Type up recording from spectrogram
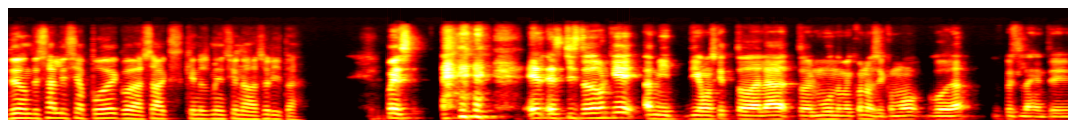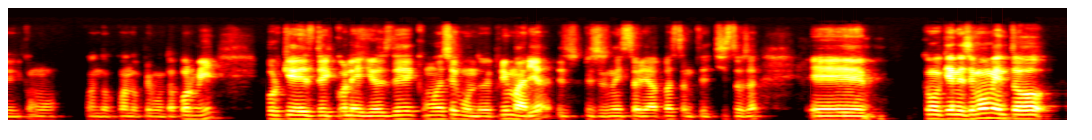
de dónde sale ese apodo de Goda Sax que nos mencionabas ahorita. Pues es, es, chistoso porque a mí, digamos que toda la, todo el mundo me conoce como Goda, pues la gente como cuando, cuando pregunta por mí, porque desde el colegio, desde como de segundo de primaria, es, pues es una historia bastante chistosa. Eh, como que en ese momento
